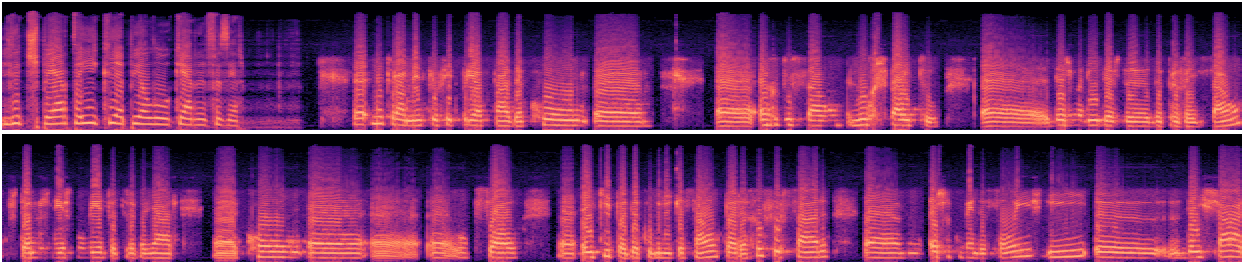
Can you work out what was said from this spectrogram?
lhe desperta e que apelo quer fazer? Eh, naturalmente que eu fico preocupada com uh, uh, a redução no respeito uh, das medidas de, de, prevenção. Estamos neste momento a trabalhar com o pessoal, a equipa da comunicação, para reforçar as recomendações e deixar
